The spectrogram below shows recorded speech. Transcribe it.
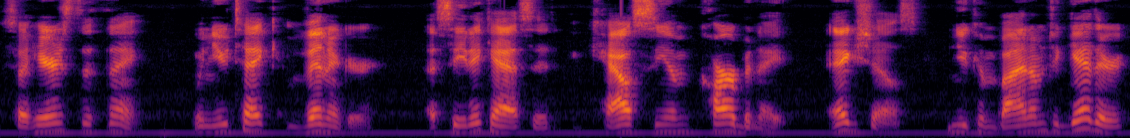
So here's the thing. When you take vinegar, acetic acid, and calcium carbonate, eggshells, and you combine them together,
